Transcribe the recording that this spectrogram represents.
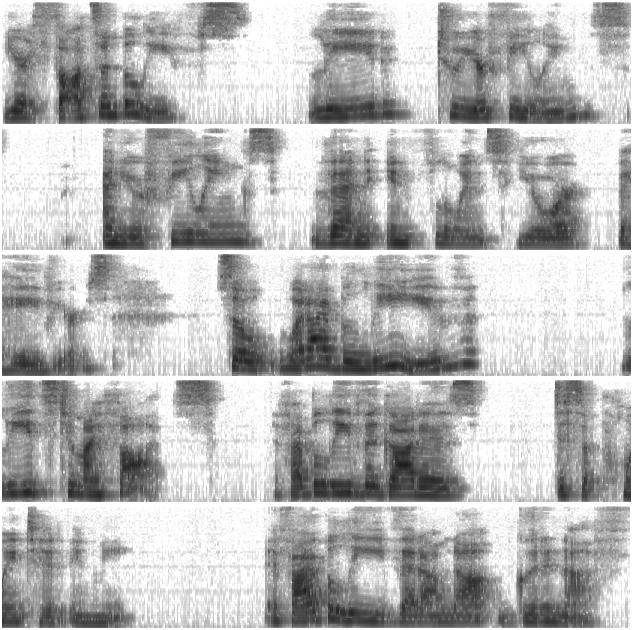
your thoughts and beliefs lead to your feelings, and your feelings then influence your behaviors. So, what I believe leads to my thoughts. If I believe that God is disappointed in me, if I believe that I'm not good enough,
